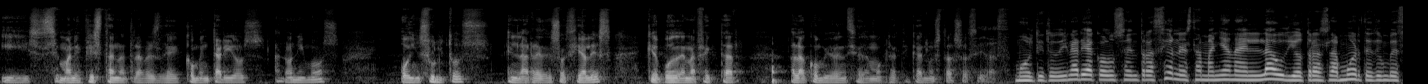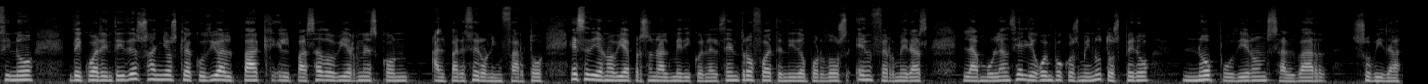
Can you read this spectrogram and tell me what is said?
y se manifiestan a través de comentarios anónimos o insultos en las redes sociales que pueden afectar a la convivencia democrática en nuestra sociedad. Multitudinaria concentración esta mañana en Laudio tras la muerte de un vecino de 42 años que acudió al PAC el pasado viernes con, al parecer, un infarto. Ese día no había personal médico en el centro, fue atendido por dos enfermeras. La ambulancia llegó en pocos minutos, pero no pudieron salvar su vida.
